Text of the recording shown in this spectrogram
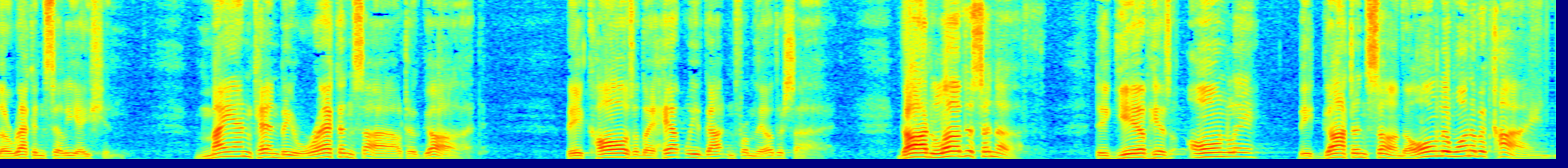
the reconciliation. Man can be reconciled to God because of the help we've gotten from the other side. God loved us enough to give His only begotten Son, the only one of a kind,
